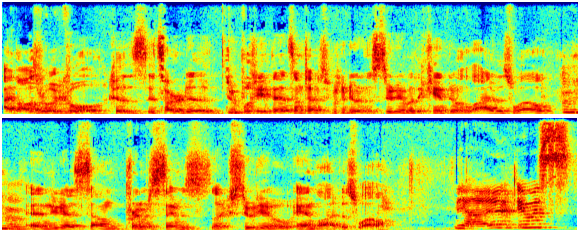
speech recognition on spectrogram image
I thought was really cool because it's hard to duplicate that. Sometimes people can do it in the studio, but they can't do it live as well. And you guys sound pretty much the same as like studio and live as well. Yeah, it, it was.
